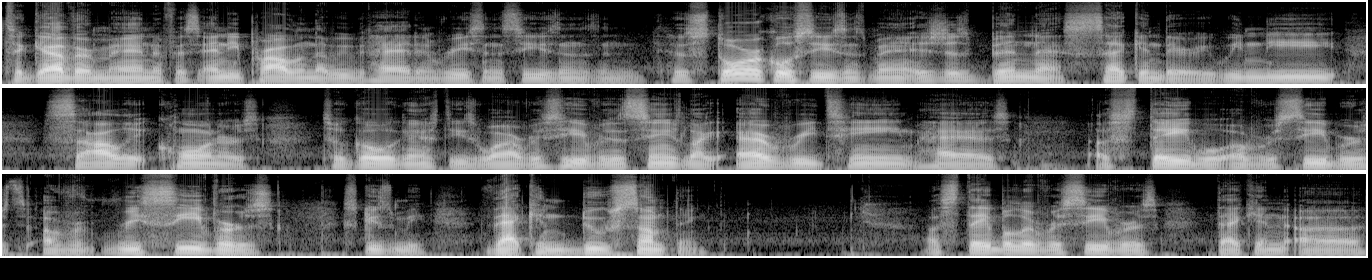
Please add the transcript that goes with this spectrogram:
together, man. If it's any problem that we've had in recent seasons and historical seasons, man, it's just been that secondary. We need solid corners to go against these wide receivers. It seems like every team has a stable of receivers of receivers, excuse me, that can do something. A stable of receivers that can uh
